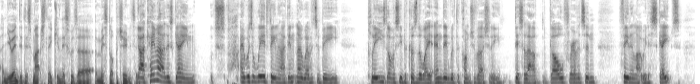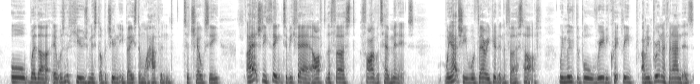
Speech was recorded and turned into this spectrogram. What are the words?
And you ended this match thinking this was a, a missed opportunity. Yeah, I came out of this game. It was a weird feeling. I didn't know whether to be pleased, obviously, because of the way it ended with the controversially disallowed goal for Everton, feeling like we'd escaped, or whether it was a huge missed opportunity based on what happened to Chelsea. I actually think, to be fair, after the first five or ten minutes, we actually were very good in the first half. We moved the ball really quickly. I mean, Bruno Fernandes,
